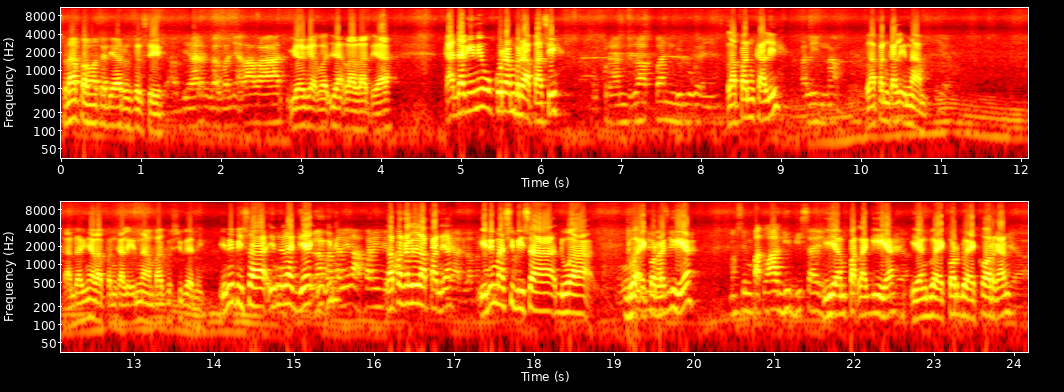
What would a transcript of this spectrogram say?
Kenapa maka dia harus bersih? Ya, biar nggak banyak lalat. Biar nggak banyak lalat ya. Kandang ini ukuran berapa sih? Ukuran 8 dulu kayaknya. 8 kali? Kali 6. 8 kali 6. Iya. Kandangnya 8 kali 6 bagus juga nih. Ini bisa ini lagi ya. 8 Ini kali 8 ini. 8 kali 8 ya. Iya, delapan Ini kali masih bisa dua Oh, dua ekor masih- lagi ya. Masih 4 lagi bisa ini. Iya, empat lagi ya. Yang dua ekor dua ekor kan. Iya.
